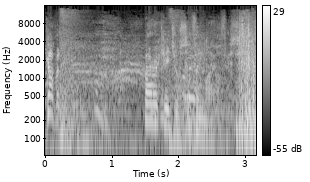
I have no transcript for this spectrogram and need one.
Governor! Barricade yourself in my office.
